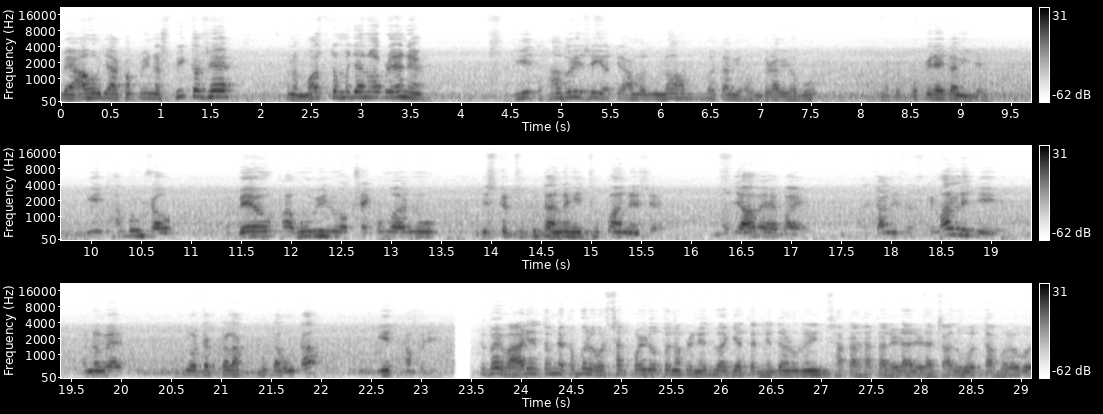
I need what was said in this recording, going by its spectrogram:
બે આહુજા કંપનીના સ્પીકર છે. અને મસ્ત મજાનું આપણે છે ને ગીત સાંભળી છે. અત્યારે આમાં ન બતાવી સંભળાવી હબું. નકર કોપીરાઇટ આવી જાય. ગીત સાંભળું સાવ બે ઓફા મૂવીનું અક્ષય કુમારનું ઇશ્ક છુપતા નહીં, છુપાને છે. મજા આવે હે ભાઈ. ચાલીસ વર્ષથી મારી લીધી. અને હવે દોઢ કલાક ઉતા ઉતા ગીત સાંભળી. તો ભાઈ વાડીએ તમને ખબર વરસાદ પડ્યો હતો ને આપણે નેદવા ગયા હતા નેદાણું નહીં છાટા છાટા રેડા રેડા ચાલુ હતા બરાબર.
